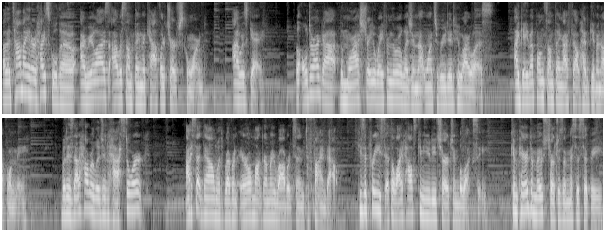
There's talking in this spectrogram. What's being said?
By the time I entered high school, though, I realized I was something the Catholic Church scorned. I was gay. The older I got, the more I strayed away from the religion that once rooted who I was. I gave up on something I felt had given up on me. But is that how religion has to work? I sat down with Reverend Errol Montgomery Robertson to find out. He's a priest at the Lighthouse Community Church in Biloxi. Compared to most churches in Mississippi,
